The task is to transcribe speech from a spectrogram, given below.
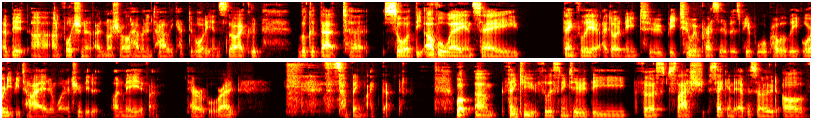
a bit uh, unfortunate. I'm not sure I'll have an entirely captive audience, though I could look at that uh, sword the other way and say, thankfully, I don't need to be too impressive, as people will probably already be tired and won't attribute it on me if I'm terrible, right? Something like. Well, um, thank you for listening to the first slash second episode of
